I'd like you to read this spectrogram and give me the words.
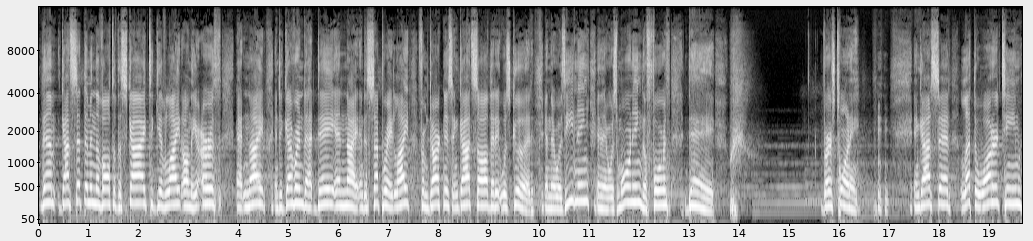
them, God set them in the vault of the sky to give light on the earth earth at night, and to govern that day and night, and to separate light from darkness. And God saw that it was good. And there was evening, and there was morning, the fourth day. Verse 20. and God said, Let the water teem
